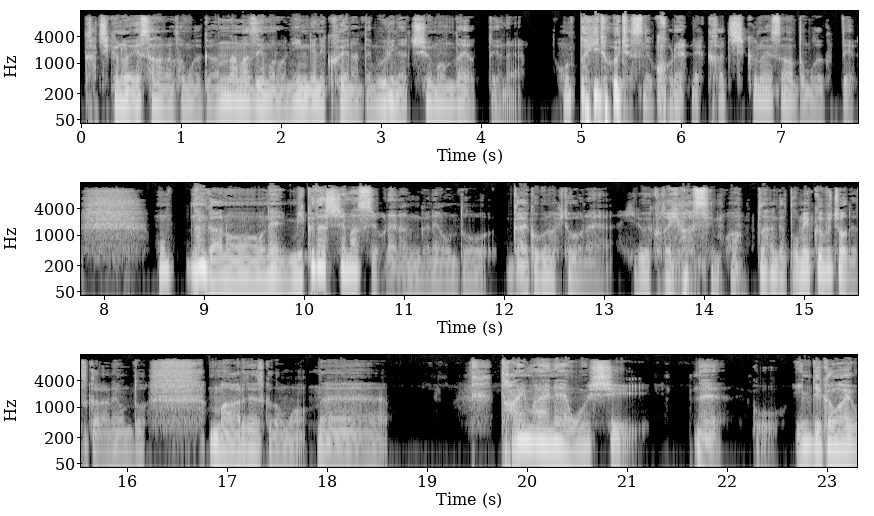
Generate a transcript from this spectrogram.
家畜の餌ならともかく、あんなまずいものを人間に食えなんて無理な注文だよっていうね。ほんとひどいですね、これね。家畜の餌ならともかくって。なんかあのね、見下してますよね。なんかね、本当、外国の人をね、ひどいこと言いますね。ほんとなんか、トミック部長ですからね、本当。まあ、あれですけども、ねタイ米ね、美味しい。ねこう、インディカ米美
